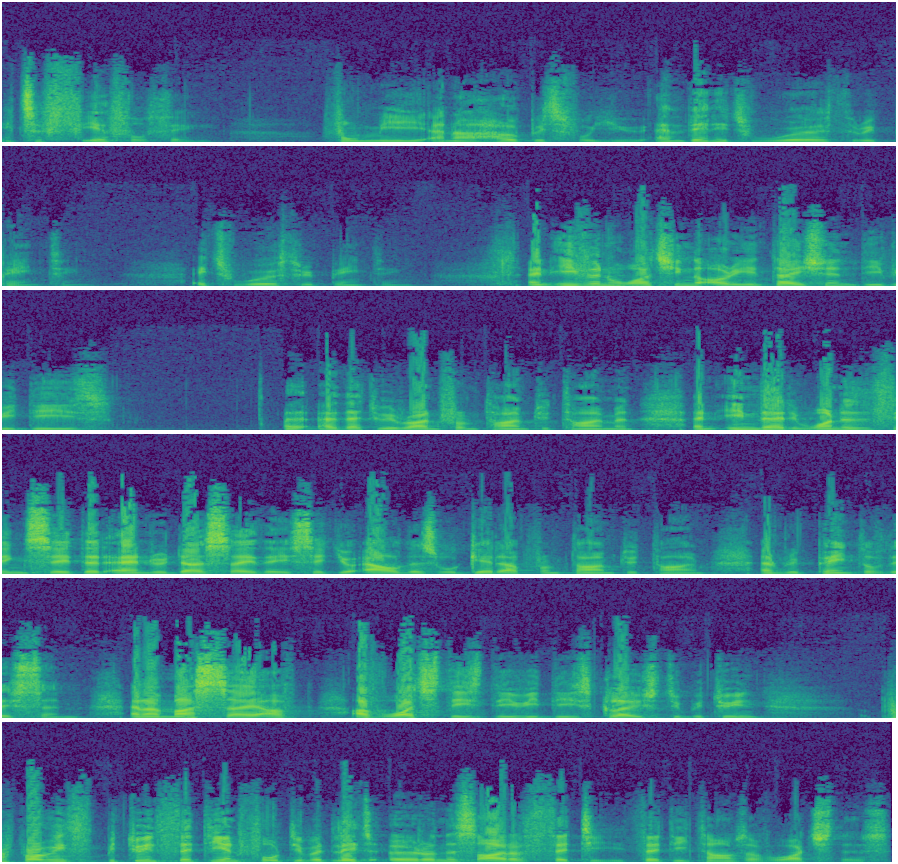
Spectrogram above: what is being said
It's a fearful thing for me, and I hope it's for you. And then it's worth repenting. It's worth repenting. And even watching the orientation DVDs uh, that we run from time to time. And, and in that, one of the things said that Andrew does say there, he said, Your elders will get up from time to time and repent of their sin. And I must say, I've, I've watched these DVDs close to between, probably between 30 and 40, but let's err on the side of 30. 30 times I've watched this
